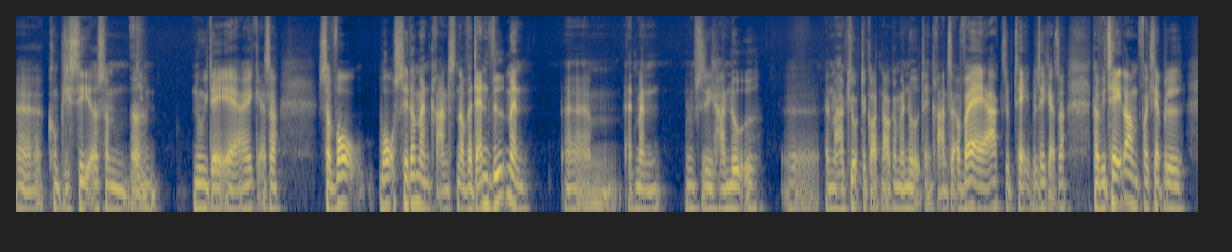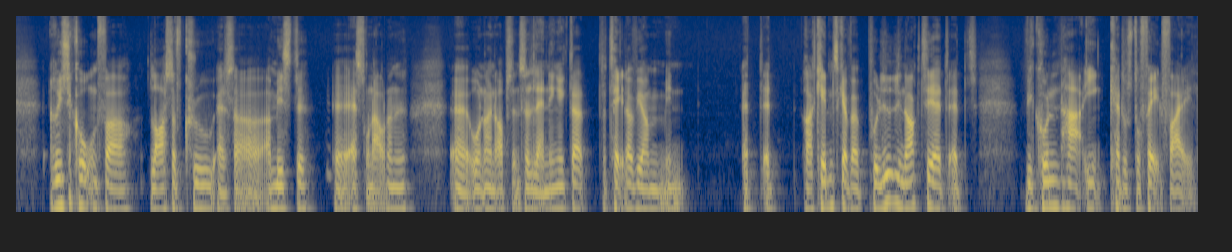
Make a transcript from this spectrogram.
øh, kompliceret, som ja. de nu i dag er, ikke? Altså, så hvor, hvor sætter man grænsen, og hvordan ved man, øh, at man nu sige, har nået øh, at man har gjort det godt nok, at man nået den grænse, og hvad er acceptabelt, ikke? Altså, når vi taler om for eksempel risikoen for loss of crew, altså at, miste øh, astronauterne øh, under en opsendelse landing, ikke? Der, der taler vi om, en, at, at raketten skal være pålidelig nok til, at, at vi kun har en katastrofal fejl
